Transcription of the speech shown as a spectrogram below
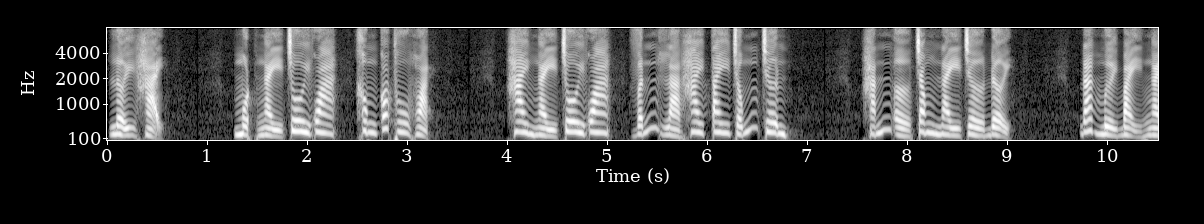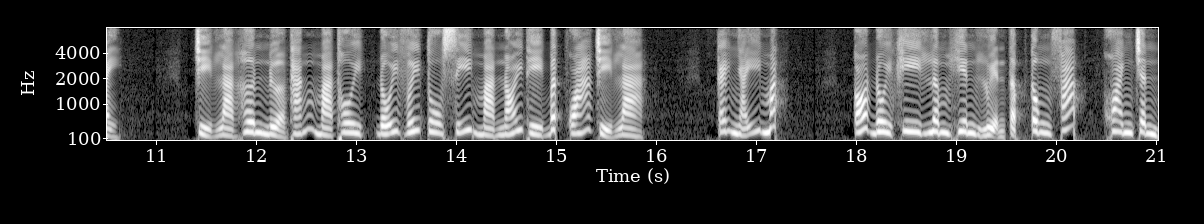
Lợi hại. Một ngày trôi qua, không có thu hoạch. Hai ngày trôi qua, vẫn là hai tay trống trơn. Hắn ở trong này chờ đợi. Đã 17 ngày. Chỉ là hơn nửa tháng mà thôi. Đối với tu sĩ mà nói thì bất quá chỉ là cái nháy mắt. Có đôi khi Lâm Hiên luyện tập công pháp, khoanh chân.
